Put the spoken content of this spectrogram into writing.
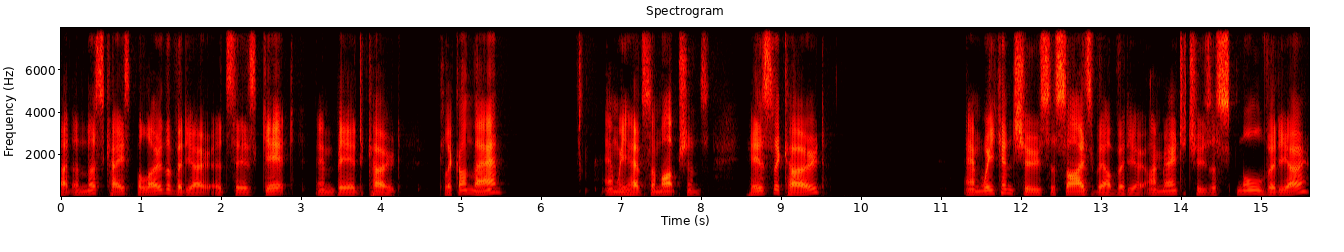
but in this case, below the video, it says get embed code. Click on that and we have some options. Here's the code and we can choose the size of our video. I'm going to choose a small video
